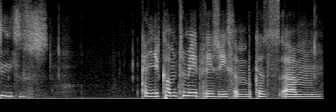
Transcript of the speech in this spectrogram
Jesus. Can you come to me, please, Ethan? Because um,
